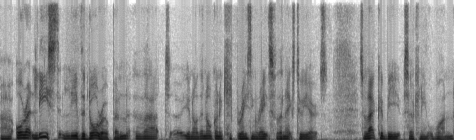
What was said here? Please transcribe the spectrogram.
uh, or at least leave the door open that, uh, you know, they're not going to keep raising rates for the next two years. So that could be certainly one.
